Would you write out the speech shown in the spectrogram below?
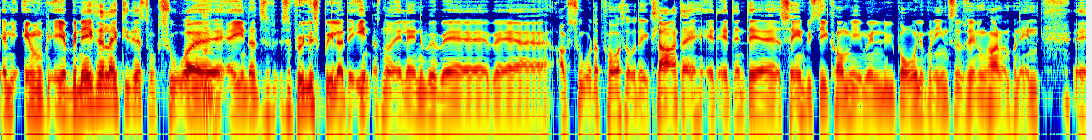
Jamen, jeg, jeg benægter heller ikke, de der strukturer mm. er ændret. Selvfølgelig spiller det ind, og sådan noget. Alt andet vil være, være absurd at påstå. Det er klart, at, at, at den der sandwich, de er kommet i mellem nye borgerlige på den ene side, og Socialdemokraterne på den anden, øh,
